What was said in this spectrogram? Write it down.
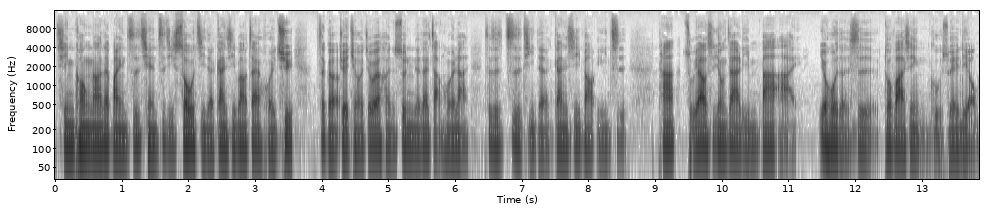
清空，然后再把你之前自己收集的干细胞再回去，这个血球就会很顺利的再长回来。这是自体的干细胞移植，它主要是用在淋巴癌，又或者是多发性骨髓瘤。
